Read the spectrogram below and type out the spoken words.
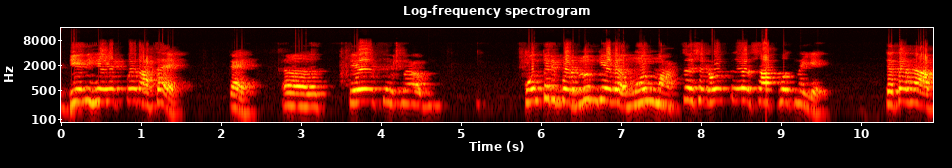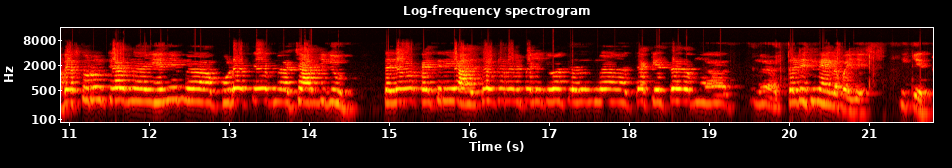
डीन हे एक पद असं आहे. काय? अं, ते अं, कोणतरी बदलून गेलं म्हणून मागचं सगळं साफ होत नाहीये. त्याचा अभ्यास करून त्या यांनी पुढे ते चार्ज घेऊन त्याच्यावर काहीतरी हालचाल करायला पाहिजे किंवा त्या- केसचा स्टडीज न्यायला पाहिजे. ती केस.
